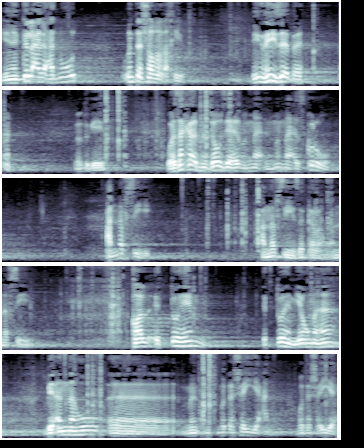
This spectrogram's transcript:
يعني كل عائلة حتموت وأنت إن شاء الله الأخير. هي ذاتها فهمتوا كيف؟ وذكر ابن الجوزي مما أذكره عن نفسه. عن نفسه ذكره عن نفسه. قال اتهم اتهم يومها بأنه آه، متشيعا متشيع.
